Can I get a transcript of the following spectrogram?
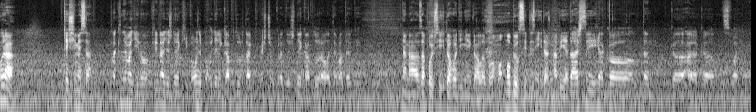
Hurá, tešíme sa. Tak nevadí, no keď nájdeš nejaký voľne pohodený kaptúr, tak vieš čo ukradneš, nie kaptúr, ale tie baterky. No, no, zapojíš si ich do hodiniek, alebo mo- mobil si z nich dáš nabíjať. Dáš si ich ako ten k, k svojmu e,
